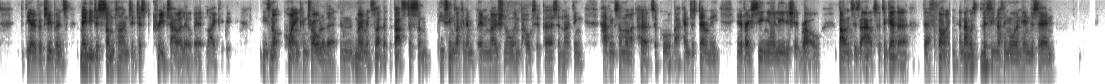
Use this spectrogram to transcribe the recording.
the overexuberance. Maybe just sometimes it just creeps out a little bit, like he's not quite in control of it. In moments like, but that's just some. He seems like an, an emotional, impulsive person. I think having someone like Hurts at quarterback and just generally in a very senior leadership role balances that out. So together they're fine. And that was literally nothing more than him just saying,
